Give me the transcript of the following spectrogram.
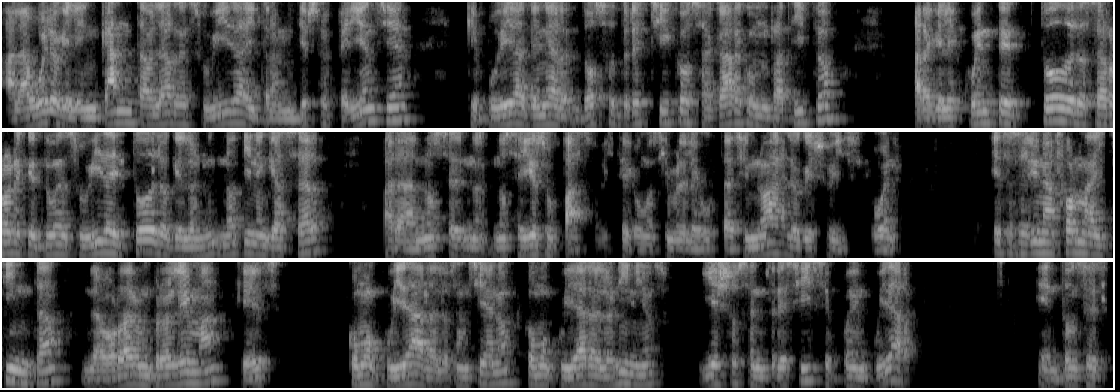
al abuelo que le encanta hablar de su vida y transmitir su experiencia, que pudiera tener dos o tres chicos a cargo un ratito para que les cuente todos los errores que tuvo en su vida y todo lo que no tienen que hacer para no, no, seguir sus pasos, ¿viste? Como siempre les gusta decir, no hagas lo que yo hice. Bueno, eso sería una forma distinta de abordar un problema que es cómo cuidar a los ancianos, cómo cuidar a los niños, y ellos entre sí se pueden cuidar. Entonces,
